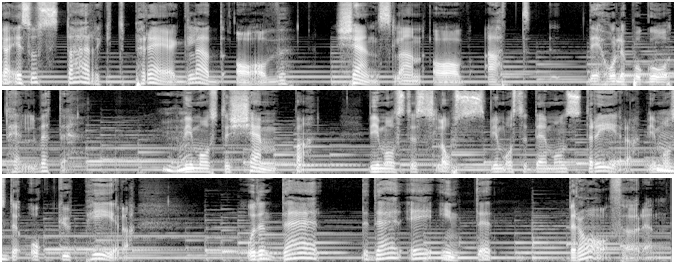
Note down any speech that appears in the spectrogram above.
jag är så starkt präglad av känslan av att det håller på att gå åt helvete. Mhm. Vi måste kämpa. Vi måste slåss. Vi måste demonstrera. Vi Mm. måste ockupera. Och den där, det där är inte bra för en.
